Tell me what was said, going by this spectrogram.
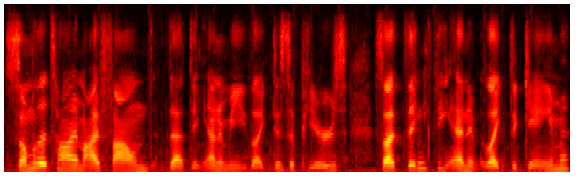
some of the time I found that the enemy like disappears. So I think the enemy, like the game,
